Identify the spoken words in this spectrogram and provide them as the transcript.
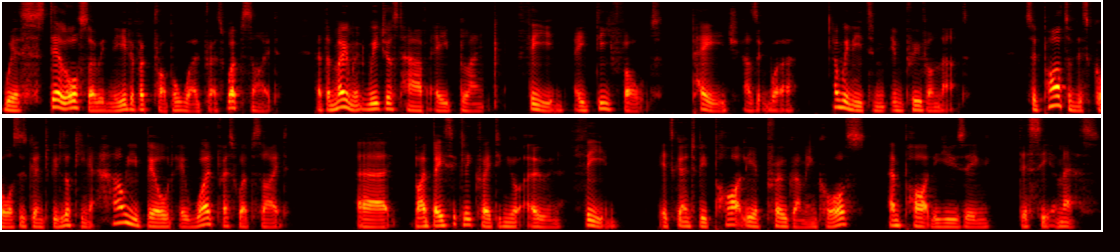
We're still also in need of a proper WordPress website. At the moment, we just have a blank theme, a default page, as it were, and we need to improve on that. So part of this course is going to be looking at how you build a WordPress website uh, by basically creating your own theme. It's going to be partly a programming course and partly using the CMS.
